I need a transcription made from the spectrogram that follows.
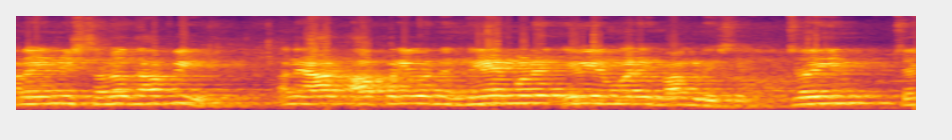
અને એમની શરત આપી અને આ પરિવારને ન્યાય મળે એવી અમારી માગણી છે. જય હિન્દ, જય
